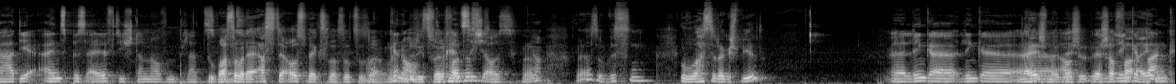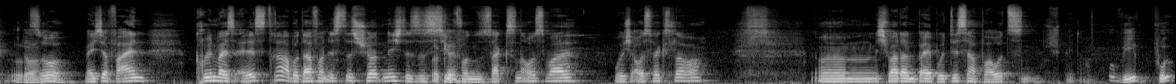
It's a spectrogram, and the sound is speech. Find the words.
Da hat die 1 bis 11, die standen auf dem Platz. Du warst aber der erste Auswechsler sozusagen. ne? Genau, Wenn die du 12 kennst hattest. dich aus. Ja, Ja. ja so ein bisschen. Wo hast du da gespielt? Äh, linke, linke, äh, Nein, ich meine, welche- welcher linke Verein, Bank. oder? So, welcher Verein? Grün-Weiß Elstra, aber davon ist das Shirt nicht. Das ist Okay. hier von Sachsen-Auswahl, wo ich Auswechsler war. Ähm, ich war dann bei Budissa Bautzen später. Wie? Bu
